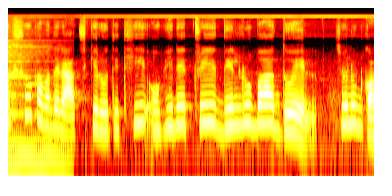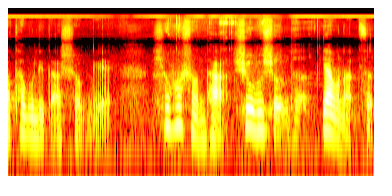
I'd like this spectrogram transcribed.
দর্শক আমাদের আজকের অতিথি অভিনেত্রী দিলরুবা দোয়েল। চলুন কথা বলি তার সঙ্গে। শুভ সন্ধ্যা। শুভ সন্ধ্যা। কেমন আছেন?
